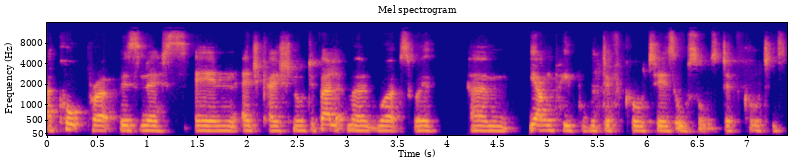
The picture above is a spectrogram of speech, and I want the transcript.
a corporate business in educational development, works with um, young people with difficulties, all sorts of difficulties.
